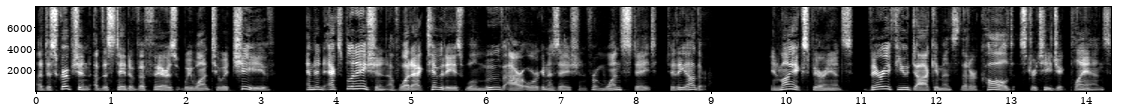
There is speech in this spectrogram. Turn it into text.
a description of the state of affairs we want to achieve, and an explanation of what activities will move our organization from one state to the other. In my experience, very few documents that are called strategic plans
